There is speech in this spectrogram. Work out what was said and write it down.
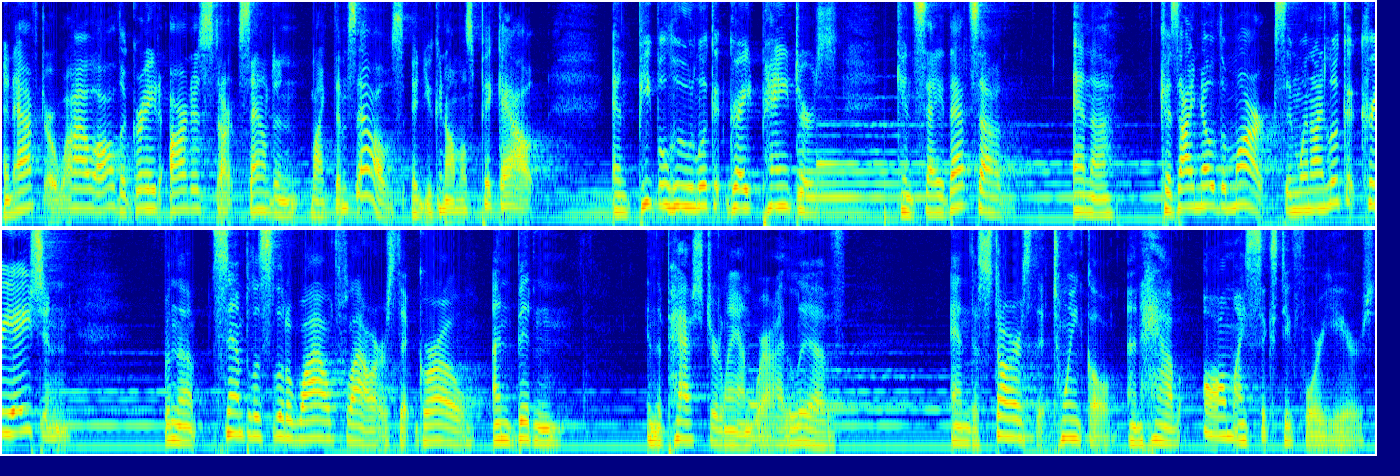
And after a while, all the great artists start sounding like themselves, and you can almost pick out. And people who look at great painters can say, that's a, and a, because I know the marks. And when I look at creation, from the simplest little wildflowers that grow unbidden in the pasture land where I live, and the stars that twinkle and have all my 64 years.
